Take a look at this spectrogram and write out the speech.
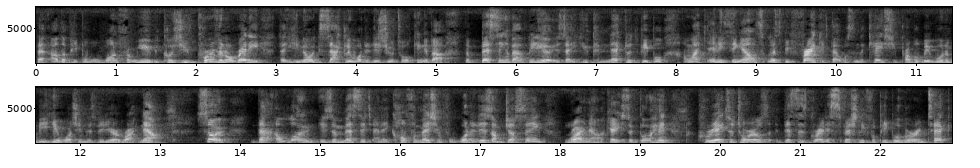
that other people will want from you because you've proven already that you know exactly what it is you're talking about. The best thing about video is that you connect with people unlike anything else. Let's be frank, if that wasn't the case, you probably wouldn't be here watching this video right now. So that alone is a message and a confirmation for what it is I'm just saying right now. Okay, so go ahead, create tutorials. This is great, especially for people who are in tech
